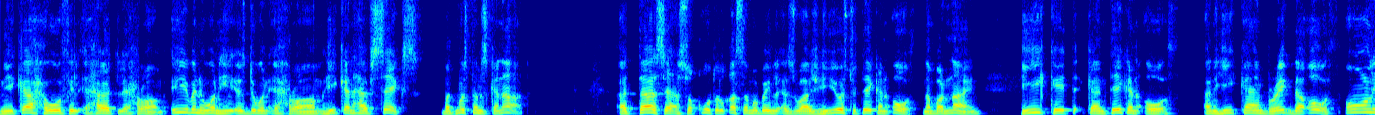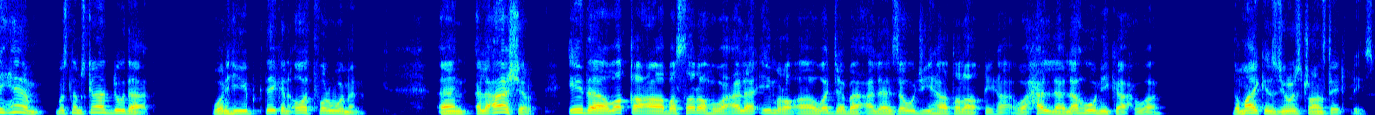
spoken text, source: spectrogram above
نكاحه في الإحالة الإحرام even when he is doing إحرام he can have sex but Muslims cannot التاسع سقوط القسم بين الأزواج he used to take an oath number nine he can take an oath and he can break the oath only him Muslims cannot do that when he take an oath for women and العاشر إذا وقع بصره على امرأة وجب على زوجها طلاقها وحل له نكاحها the mic is yours translate please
